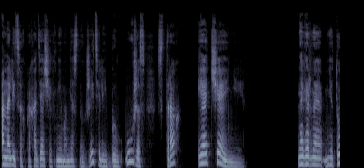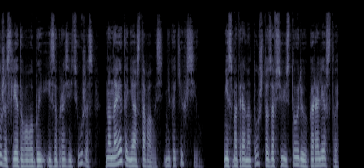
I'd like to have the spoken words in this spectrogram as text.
а на лицах проходящих мимо местных жителей был ужас, страх и отчаяние. Наверное, мне тоже следовало бы изобразить ужас, но на это не оставалось никаких сил. Несмотря на то, что за всю историю королевства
